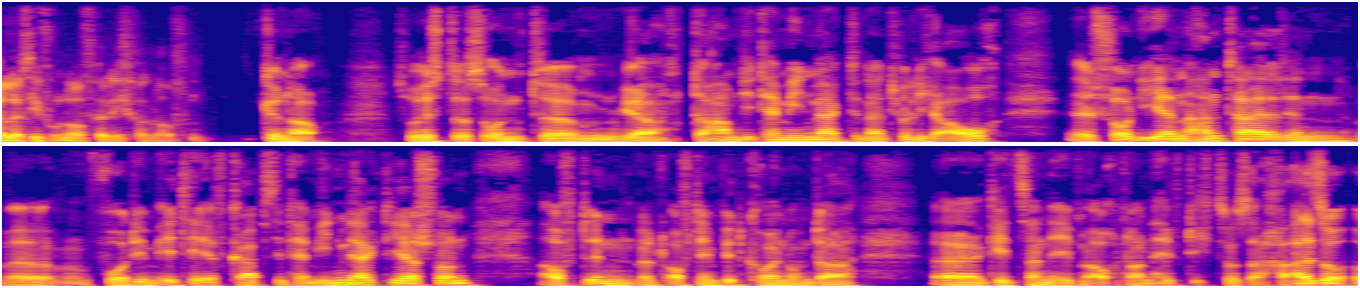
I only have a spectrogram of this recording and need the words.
relativ unauffällig verlaufen. Genau, so ist es. Und ähm, ja, da haben die Terminmärkte natürlich auch äh, schon ihren Anteil, denn äh, vor dem ETF gab es die Terminmärkte ja schon auf den, auf den Bitcoin und da äh, geht dann eben auch dann heftig zur Sache. Also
